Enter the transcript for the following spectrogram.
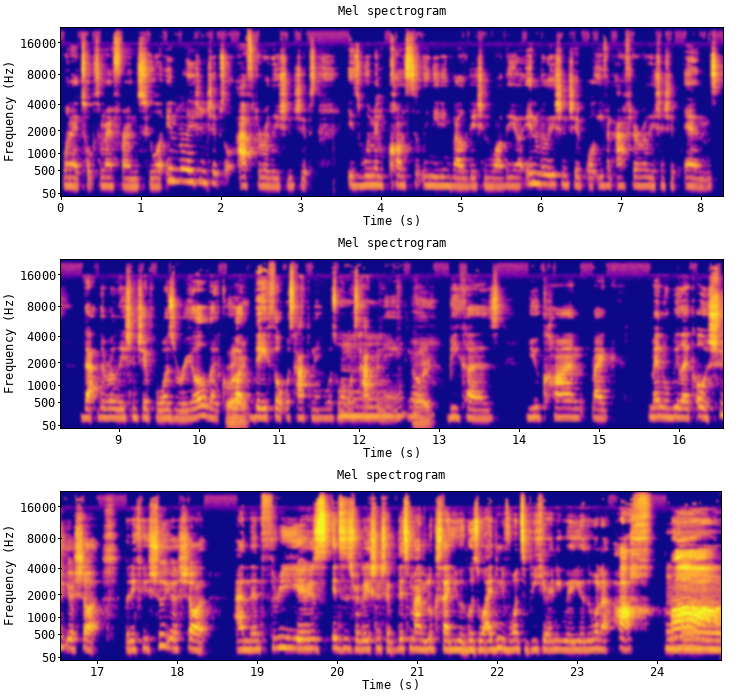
when I talk to my friends who are in relationships or after relationships is women constantly needing validation while they are in relationship or even after a relationship ends that the relationship was real like Right. what they thought was happening was what was Mm, happening right. because you can't like men will be like oh shoot your shot but if you shoot your shot and then three years into this relationship this man looks at you and goes well i didn't even want to be here anyway you're the one that ah ah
